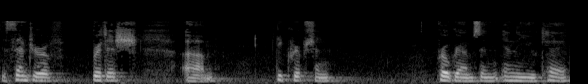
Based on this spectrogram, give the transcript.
the center of British um, decryption programs in, in the UK.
